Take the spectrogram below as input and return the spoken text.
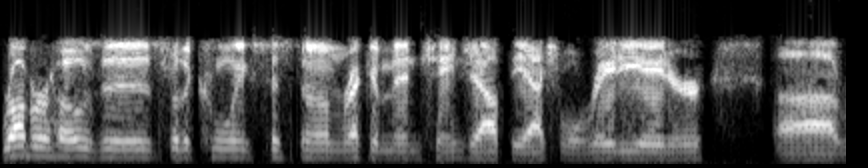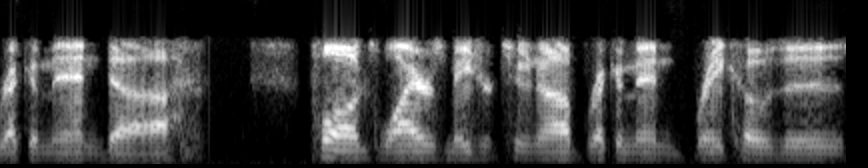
rubber hoses for the cooling system. Recommend change out the actual radiator. Uh, recommend uh, plugs, wires, major tune-up. Recommend brake hoses."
